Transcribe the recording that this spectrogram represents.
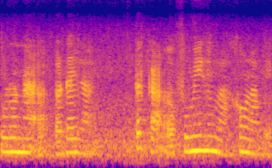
corona ở, ở đây là tất cả ở Phú Mỹ Hưng là không làm việc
